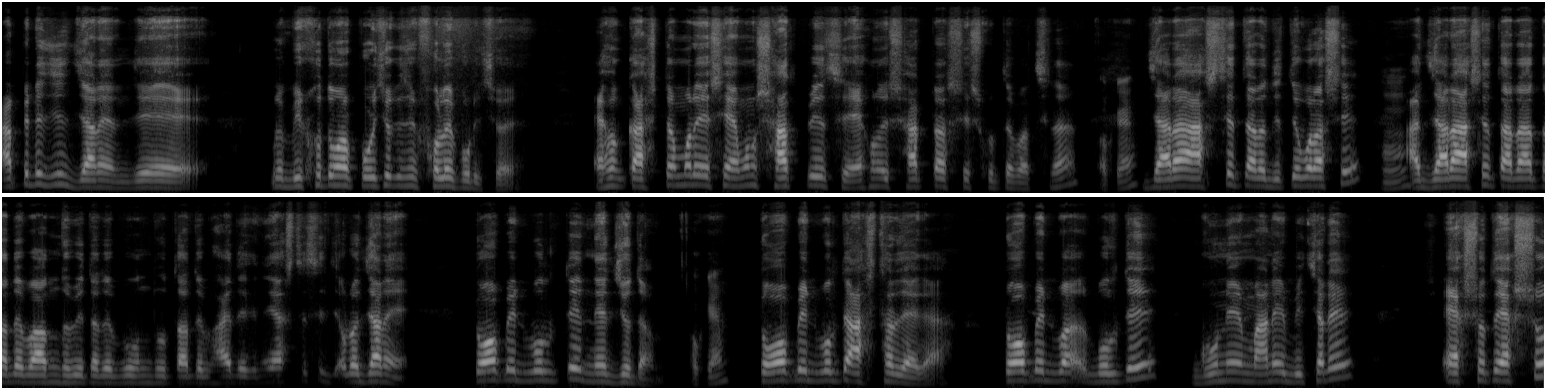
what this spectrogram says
আপনি একটা জিনিস জানেন যে বৃক্ষ তোমার পরিচয় কিছু ফলে পরিচয়। এখন কাস্টমার এসে এমন স্বাদ পেয়েছে এখন ওই স্বাদটা শেষ করতে পারছে না। যারা আসছে তারা দ্বিতীয়বার আসে। আর যারা আসে তারা তাদের বান্ধবী তাদের বন্ধু তাদের ভাইদেরকে নিয়ে আসতেছে। ওরা জানে টপ এড বলতে ন্যায্য দাম। ওকে টপ এড বলতে আস্থার জায়গা। টপ এড বলতে গুণে মানের বিচারে একশোতে একশো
